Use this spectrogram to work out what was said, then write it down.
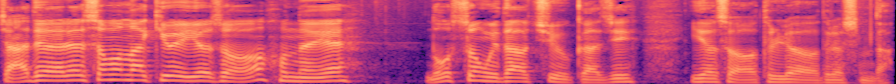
자, 아델의 Someone Like You에 이어서 HONNE의 No Song Without You까지 이어서 들려드렸습니다.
